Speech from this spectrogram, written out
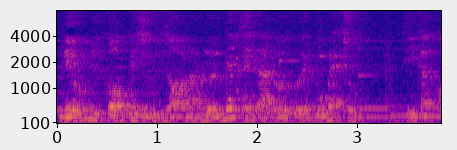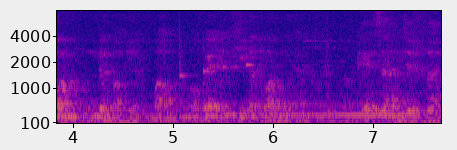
nếu như có cái rủi ro nào lớn nhất xảy ra đối với bố mẹ chúng thì các con cũng được bảo hiểm bảo bảo vệ đến khi các con 18 tuổi Ok, rất là tuyệt vời.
